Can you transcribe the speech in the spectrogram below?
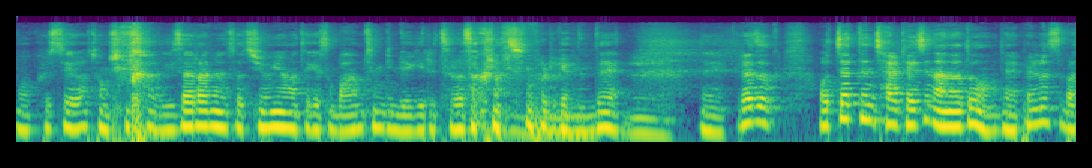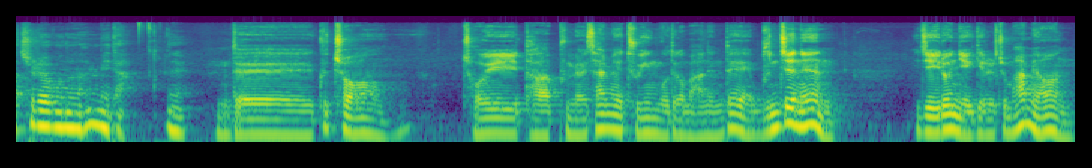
뭐 글쎄요 정신과 의사라면서 지용이 형한테 계속 마음 챙김 얘기를 들어서 그런지 모르겠는데 음. 네 그래도 어쨌든 잘 되진 않아도 네 밸런스 맞추려고는 합니다. 네. 네, 그쵸. 저희 다 분명히 삶의 두잉 모드가 많은데 문제는 이제 이런 얘기를 좀 하면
